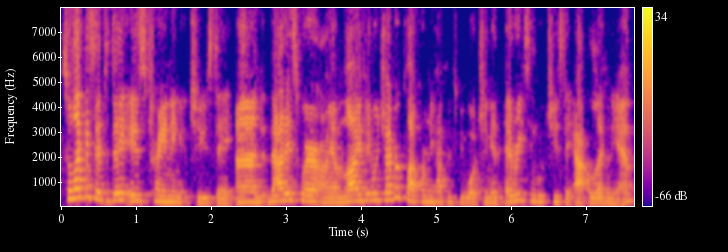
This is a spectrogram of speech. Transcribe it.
So, like I said, today is Training Tuesday, and that is where I am live in whichever platform you happen to be watching in every single Tuesday at 11 a.m.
